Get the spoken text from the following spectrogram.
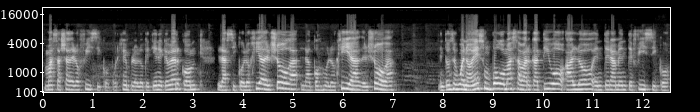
más allá de lo físico, por ejemplo, lo que tiene que ver con la psicología del yoga, la cosmología del yoga. Entonces, bueno, es un poco más abarcativo a lo enteramente físico.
